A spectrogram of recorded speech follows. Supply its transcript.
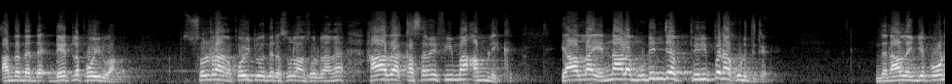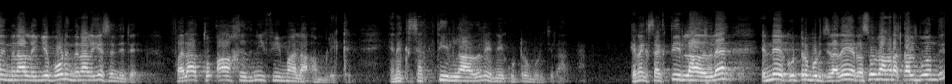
அந்தந்த டே- டேட்ல போயிடுவாங்க. சொல்றாங்க போயிட்டு வந்து ரசூல்லா சொல்றாங்க ஹாதா கசமி ஃபீமா அம்லிக். யாரெல்லாம் என்னால முடிஞ்ச பிரிப்பை நான் கொடுத்துட்டேன். இந்த நாள் இங்கே போகணும் இந்த நாள் இங்கே போகணும் இந்த நாள் இங்கே செஞ்சுட்டேன். ஃபலா து ஆஹித்னி ஃபீமாலா அம்லிக். எனக்கு சக்தி இல்லாததுல என்னை குற்றம் முடிச்சிடாத எனக்கு சக்தி இல்லாததுல என்னை குற்றம் முடிச்சிடாதே ரசூலாங்கட கல்பு வந்து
